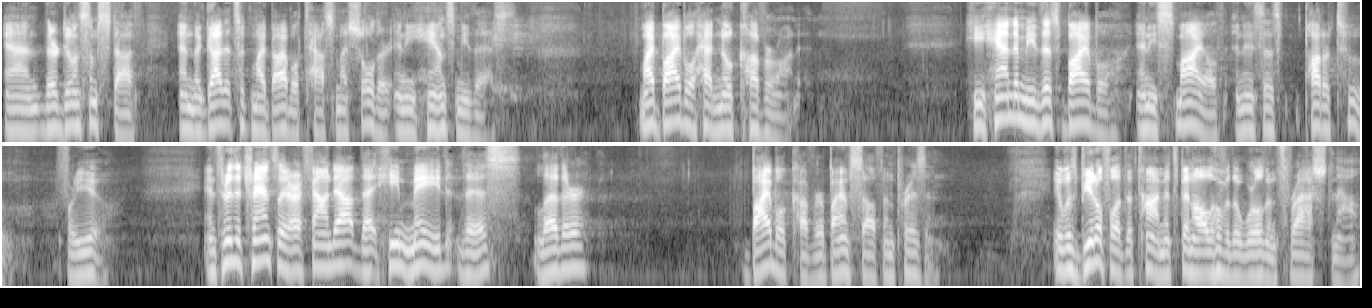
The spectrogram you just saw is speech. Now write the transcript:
and they're doing some stuff, and the guy that took my Bible taps my shoulder, and he hands me this. My Bible had no cover on it. He handed me this Bible and he smiled and he says, Para tu, for you. And through the translator, I found out that he made this leather Bible cover by himself in prison. It was beautiful at the time. It's been all over the world and thrashed now.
